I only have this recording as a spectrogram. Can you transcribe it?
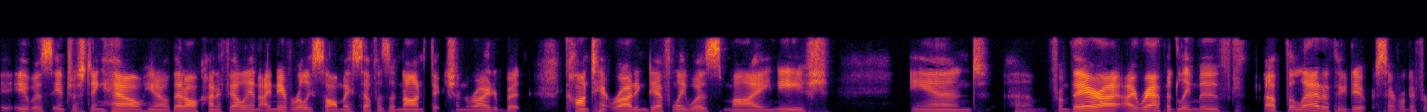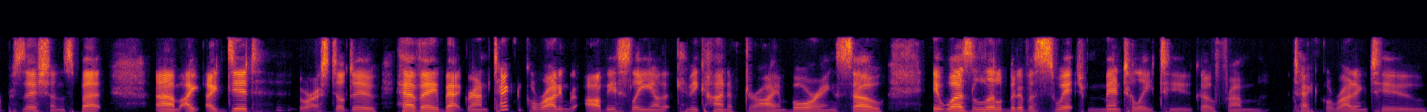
it was interesting how you know that all kind of fell in. I never really saw myself as a nonfiction writer, but content writing definitely was my niche. And um, from there, I, I, rapidly moved up the ladder through di- several different positions. But um, I, I, did, or I still do, have a background in technical writing, but obviously, you know, that can be kind of dry and boring. So it was a little bit of a switch mentally to go from technical writing to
